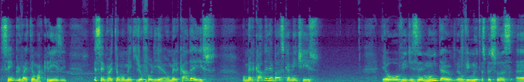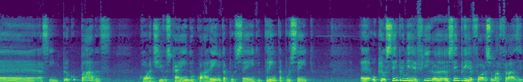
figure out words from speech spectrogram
sempre vai ter uma crise e sempre vai ter um momento de euforia. O mercado é isso. O mercado ele é basicamente isso. Eu ouvi dizer muita, eu, eu ouvi muitas pessoas é, assim preocupadas com ativos caindo 40%, 30%. É, o que eu sempre me refiro, eu sempre reforço uma frase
